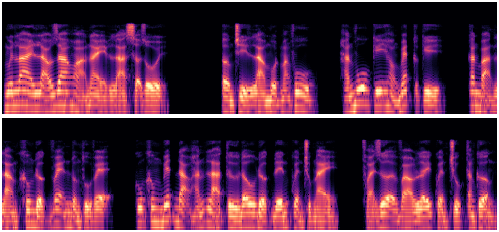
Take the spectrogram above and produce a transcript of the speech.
Nguyên lai lão gia hỏa này là sợ rồi. Ẩm chỉ là một mãn phu, hắn vũ kỹ hỏng bét cực kỳ, căn bản làm không được vẹn đồng thủ vệ, cũng không biết đạo hắn là từ đâu được đến quyển trục này, phải dựa vào lấy quyển trục tăng cường,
